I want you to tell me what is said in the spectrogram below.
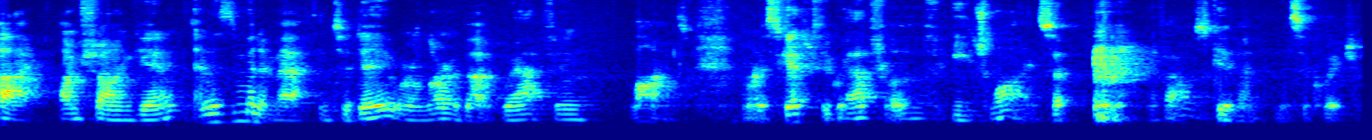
Hi, I'm Sean Gannon, and this is Minute Math, and today we're going to learn about graphing lines. We're going to sketch the graph of each line. So, if I was given this equation,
